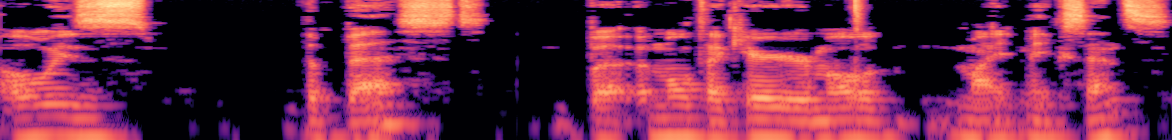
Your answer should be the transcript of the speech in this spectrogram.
always the best, but a multi-carrier mode might make sense.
